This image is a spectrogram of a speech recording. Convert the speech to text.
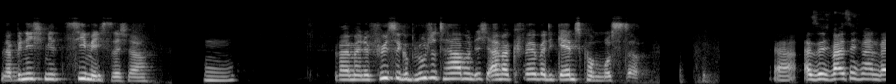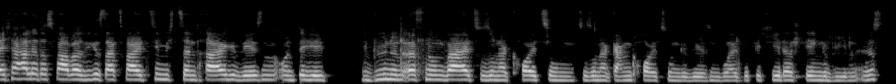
Da bin ich mir ziemlich sicher. Hm weil meine Füße geblutet haben und ich einmal quer über die Gamescom musste. Ja, also ich weiß nicht mehr, in welcher Halle das war, aber wie gesagt, es war halt ziemlich zentral gewesen und die, die Bühnenöffnung war halt zu so einer Kreuzung, zu so einer Gangkreuzung gewesen, wo halt wirklich jeder stehen geblieben ist.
